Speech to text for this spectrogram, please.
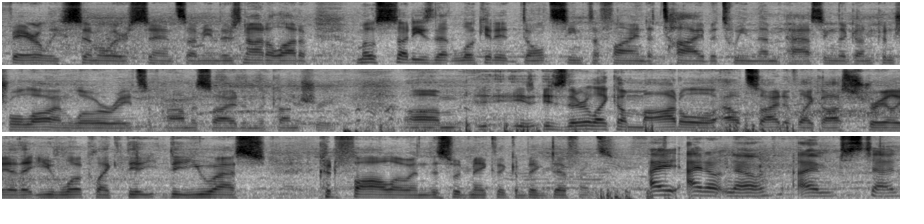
fairly similar since. I mean, there's not a lot of most studies that look at it don't seem to find a tie between them passing the gun control law and lower rates of homicide in the country. Um, is, is there like a model outside of like Australia that you look like the the U.S. could follow, and this would make like a big difference? I, I don't know. I'm just a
